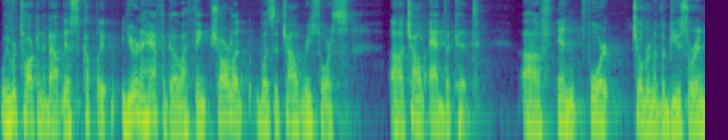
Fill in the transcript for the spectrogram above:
We were talking about this a couple of, year and a half ago. I think Charlotte was a child resource, uh, child advocate uh, in for children of abuse or in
